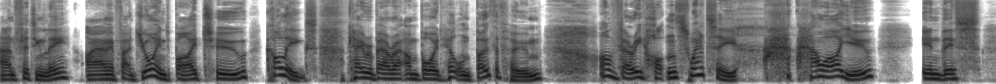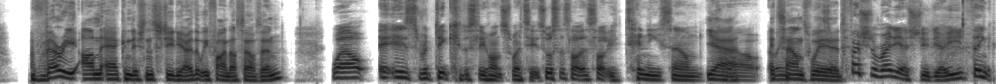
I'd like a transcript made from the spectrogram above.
And fittingly, I am in fact joined by two colleagues, Kay Ribeiro and Boyd Hilton, both of whom are very hot and sweaty. H- how are you in this very un-air conditioned studio that we find ourselves in? Well, it is ridiculously hot and sweaty. It's also slightly, a slightly tinny sound. Yeah, throughout. I it sounds it's a weird. professional radio studio. You'd think.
